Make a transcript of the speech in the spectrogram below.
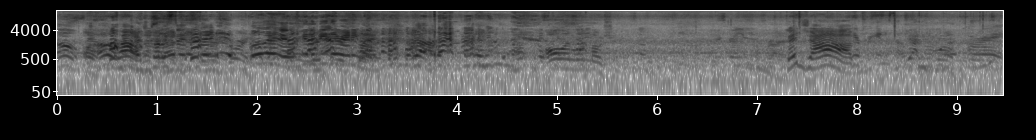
Oh, oh, wow. So it's well, then it was going to be there anyway. Yeah. All in one motion. Good job. All right.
